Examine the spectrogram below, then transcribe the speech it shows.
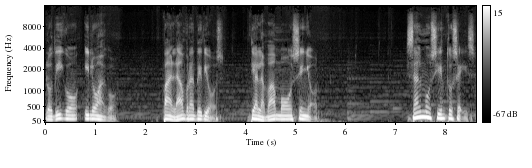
lo digo y lo hago. Palabra de Dios. Te alabamos, Señor. Salmo 106.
